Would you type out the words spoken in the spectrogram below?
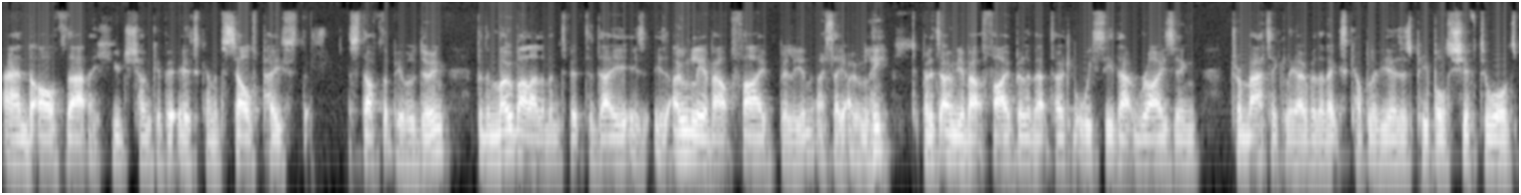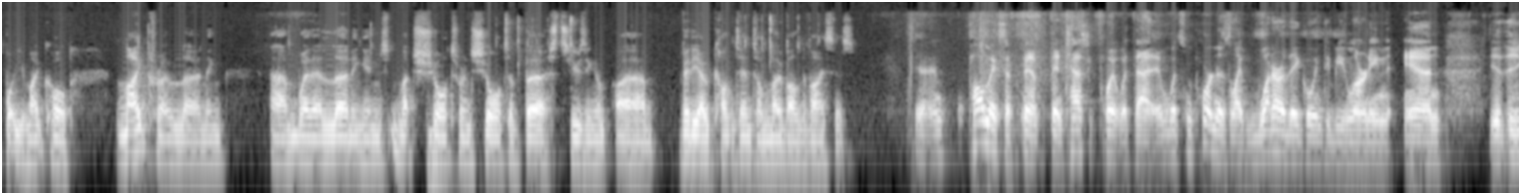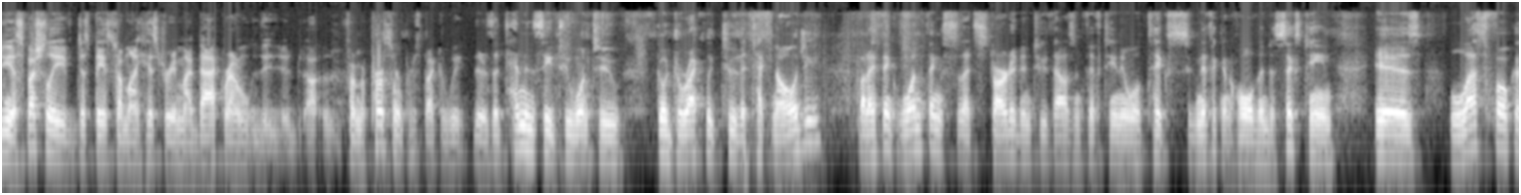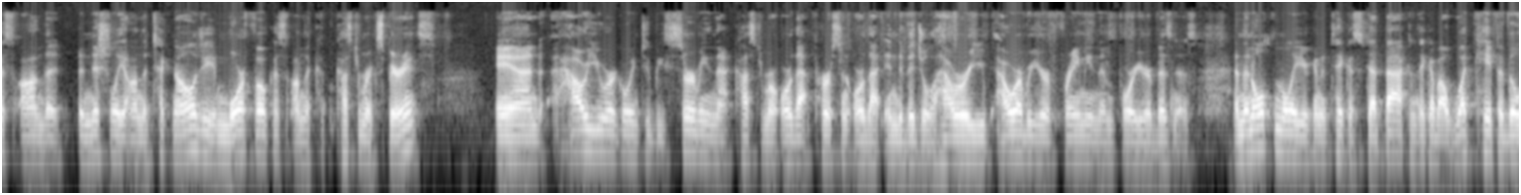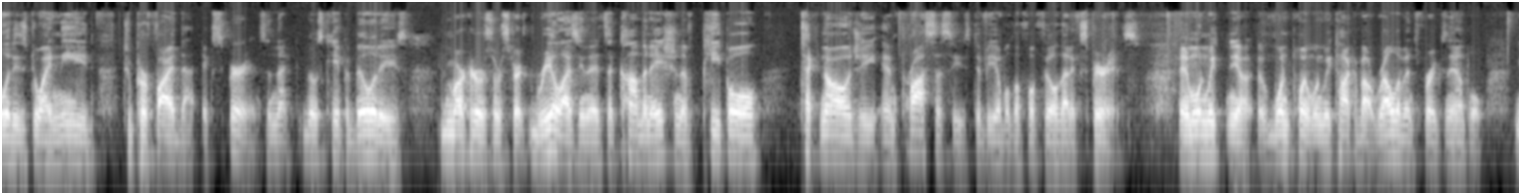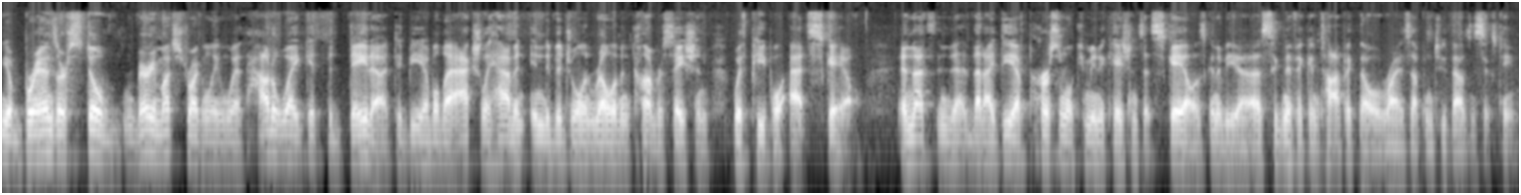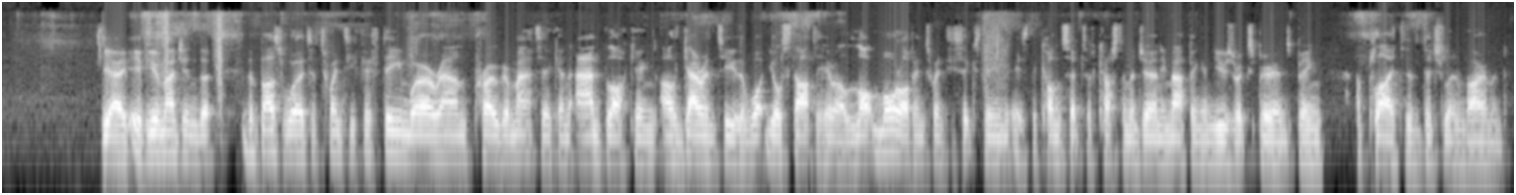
And of that, a huge chunk of it is kind of self paced stuff that people are doing. But the mobile element of it today is, is only about 5 billion. I say only, but it's only about 5 billion that total. But we see that rising dramatically over the next couple of years as people shift towards what you might call micro learning, um, where they're learning in much shorter and shorter bursts using uh, video content on mobile devices. Yeah, and Paul makes a fantastic point with that. And what's important is like, what are they going to be learning? And especially just based on my history and my background, uh, from a personal perspective, we, there's a tendency to want to go directly to the technology. But I think one thing that started in 2015 and will take significant hold into 16 is less focus on the initially on the technology and more focus on the customer experience and how you are going to be serving that customer or that person or that individual, however, you, however you're framing them for your business. And then ultimately, you're going to take a step back and think about what capabilities do I need to provide that experience. And that those capabilities, marketers will start realizing that it's a combination of people, technology and processes to be able to fulfill that experience. And when we, you know, at one point when we talk about relevance, for example, you know, brands are still very much struggling with how do I get the data to be able to actually have an individual and relevant conversation with people at scale. And that's that, idea of personal communications at scale is going to be a, a significant topic that will rise up in 2016. Yeah, if you imagine that the buzzwords of 2015 were around programmatic and ad blocking, I'll guarantee you that what you'll start to hear a lot more of in 2016 is the concept of customer journey mapping and user experience being applied to the digital environment.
